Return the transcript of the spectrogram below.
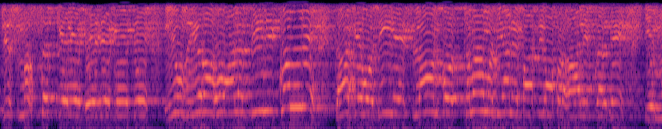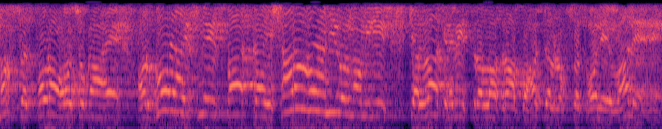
جس مقصد کے لیے بھیجے گئے تھے یو دینی کل تاکہ وہ دین اسلام کو تمام ادیان باطلا پر غالب کر دیں یہ مقصد پورا ہو چکا ہے اور گویا اس میں اس بات کا اشارہ ہے امیر المومنین کہ اللہ کے نبی صلی اللہ علیہ وسلم بہت جلد رخصت ہونے والے ہیں۔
